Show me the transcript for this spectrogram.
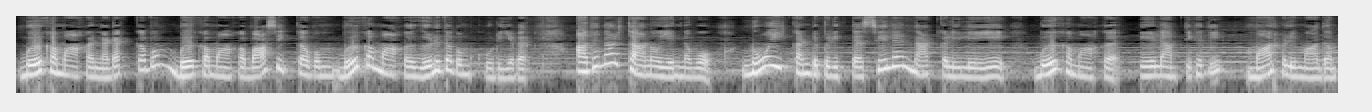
வேகமாக நடக்கவும் வேகமாக வாசிக்கவும் வேகமாக எழுதவும் கூடியவர். அதனால் தானோ என்னவோ நோய் கண்டுபிடித்த சில நாட்களிலேயே வேகமாக ஏழாம் திகதி மார்கழி மாதம்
